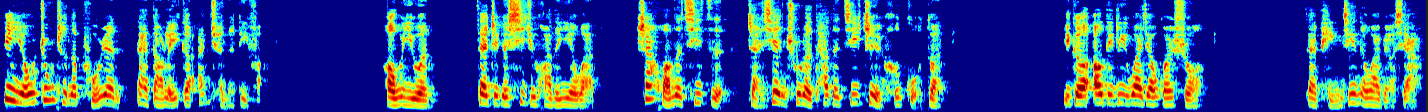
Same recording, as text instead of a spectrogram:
并由忠诚的仆人带到了一个安全的地方。毫无疑问，在这个戏剧化的夜晚，沙皇的妻子展现出了她的机智和果断。一个奥地利外交官说。在平静的外表下，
